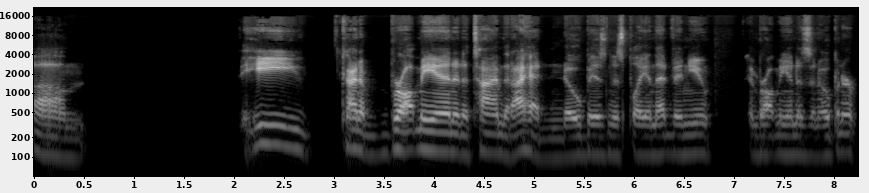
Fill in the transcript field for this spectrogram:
Um, he kind of brought me in at a time that I had no business playing that venue, and brought me in as an opener.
